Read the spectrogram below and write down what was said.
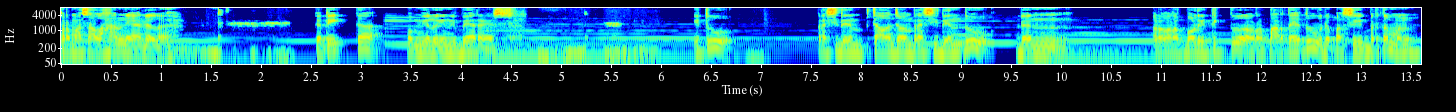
permasalahannya adalah ketika pemilu ini beres itu presiden calon-calon presiden tuh dan orang-orang politik tuh orang-orang partai tuh udah pasti berteman.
